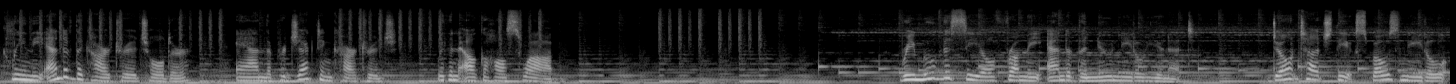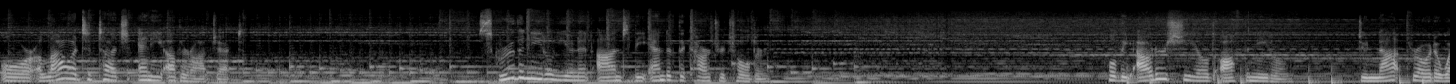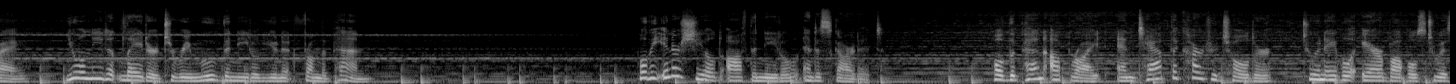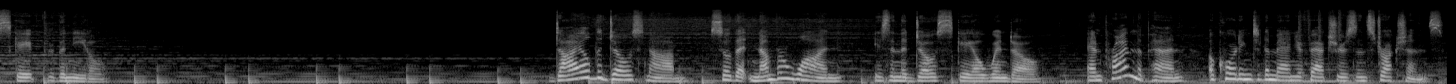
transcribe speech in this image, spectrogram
Clean the end of the cartridge holder and the projecting cartridge with an alcohol swab. Remove the seal from the end of the new needle unit. Don't touch the exposed needle or allow it to touch any other object. Screw the needle unit onto the end of the cartridge holder. Pull the outer shield off the needle. Do not throw it away. You will need it later to remove the needle unit from the pen. Pull the inner shield off the needle and discard it. Hold the pen upright and tap the cartridge holder to enable air bubbles to escape through the needle. Dial the dose knob so that number one is in the dose scale window and prime the pen according to the manufacturer's instructions.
